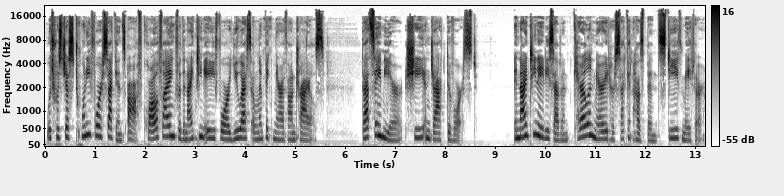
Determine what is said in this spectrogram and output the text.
which was just 24 seconds off qualifying for the 1984 U.S. Olympic Marathon Trials. That same year, she and Jack divorced. In 1987, Carolyn married her second husband, Steve Mather.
